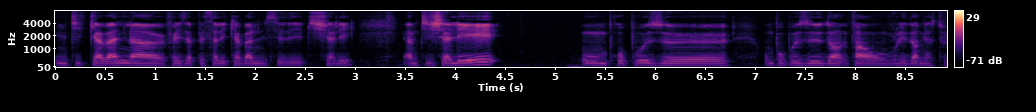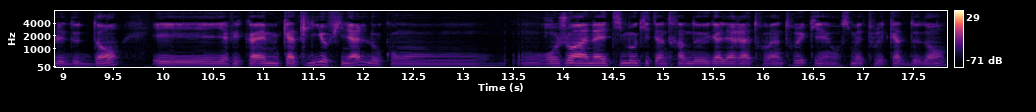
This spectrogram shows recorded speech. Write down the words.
une petite cabane là, enfin ils appellent ça les cabanes mais c'est des petits chalets. Un petit chalet où on propose, euh, on propose enfin on voulait dormir tous les deux dedans. Et il y avait quand même quatre lits au final. Donc on, on rejoint Anna et Timo qui étaient en train de galérer à trouver un truc et on se met tous les quatre dedans.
